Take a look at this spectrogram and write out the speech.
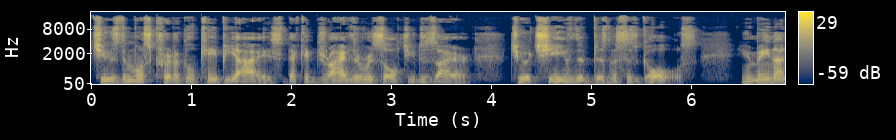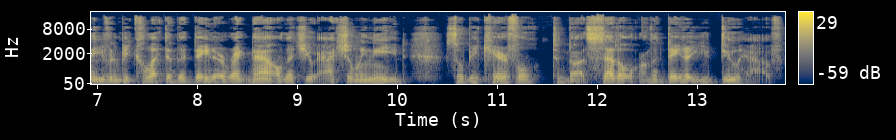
Choose the most critical KPIs that can drive the results you desire to achieve the business's goals. You may not even be collecting the data right now that you actually need, so be careful to not settle on the data you do have.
